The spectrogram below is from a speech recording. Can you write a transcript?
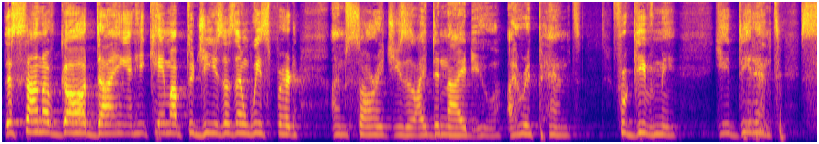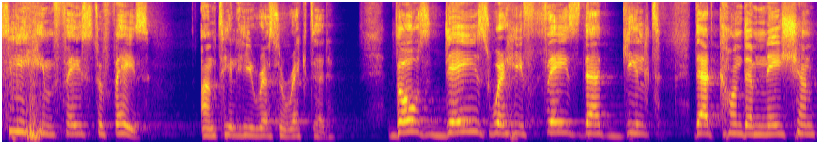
the Son of God dying and he came up to Jesus and whispered, I'm sorry, Jesus, I denied you. I repent. Forgive me. He didn't see him face to face until he resurrected. Those days where he faced that guilt, that condemnation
